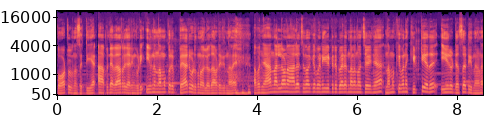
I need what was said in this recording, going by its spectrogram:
പോർട്ടൽ ഒന്ന് സെറ്റ് ചെയ്യാൻ. ആ പിന്നെ വേറൊരു കാര്യം കൂടി. ഇവന് നമുക്കൊരു പേര് കൊടുക്കണമല്ലോ അത് അവിടെ ഇരുന്നവൻ. അപ്പൊ ഞാൻ നല്ലോണം ആലോചിച്ച് നോക്കിയപ്പോൾ എനിക്ക് കിട്ടിയൊരു പേര് എന്താണെന്ന് വെച്ച് കഴിഞ്ഞാൽ നമുക്ക് ഇവനെ കിട്ടിയത് ഈ ഒരു ഡെസേർട്ടിൽ നിന്നാണ്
